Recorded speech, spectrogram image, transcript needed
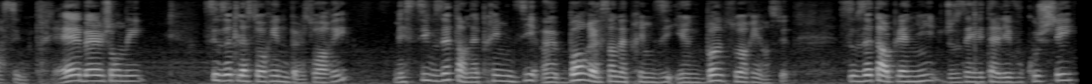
Passez une très belle journée. Si vous êtes la soirée, une belle soirée. Mais si vous êtes en après-midi, un bon restant d'après-midi et une bonne soirée ensuite. Si vous êtes en pleine nuit, je vous invite à aller vous coucher.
